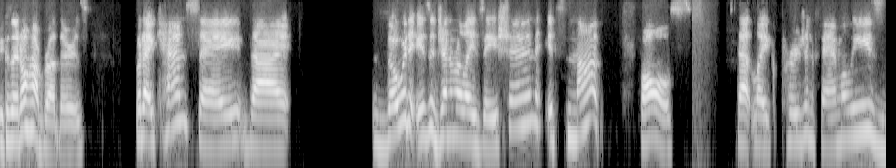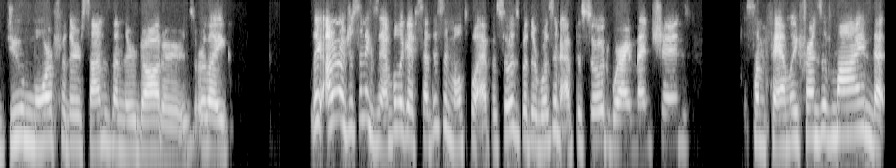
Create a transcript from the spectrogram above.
because I don't have brothers. But I can say that though it is a generalization, it's not false that like Persian families do more for their sons than their daughters or like like I don't know, just an example like I've said this in multiple episodes, but there was an episode where I mentioned some family friends of mine that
